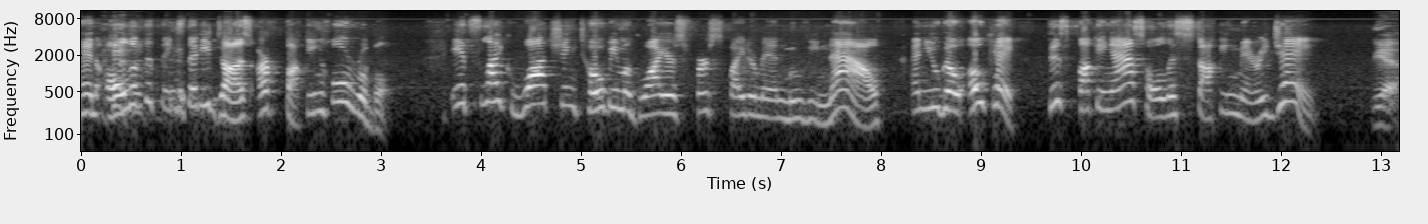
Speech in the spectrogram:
and all of the things that he does are fucking horrible. It's like watching Tobey Maguire's first Spider-Man movie now, and you go, okay, this fucking asshole is stalking Mary Jane. Yeah.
